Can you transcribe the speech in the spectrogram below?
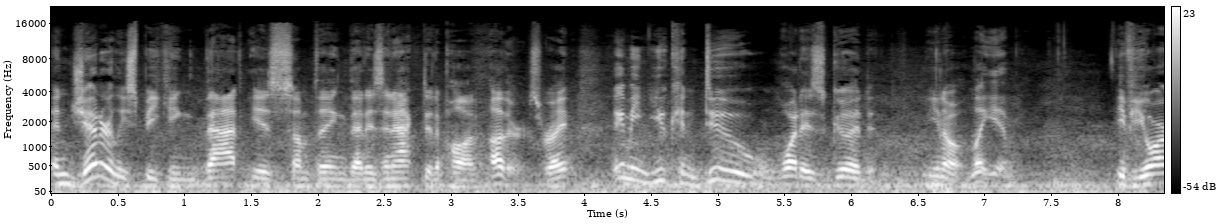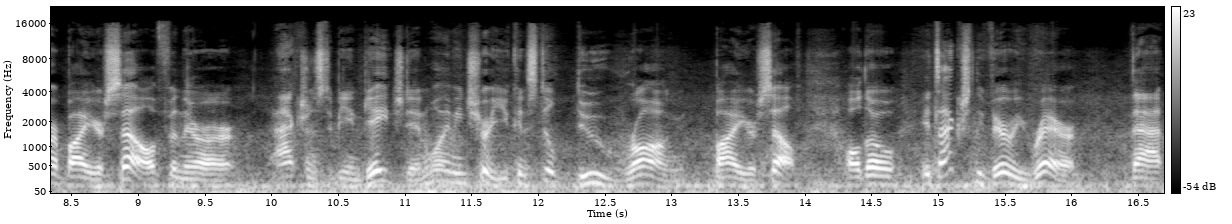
and generally speaking, that is something that is enacted upon others, right? I mean, you can do what is good, you know, like if you are by yourself and there are actions to be engaged in, well, I mean, sure, you can still do wrong by yourself. Although it's actually very rare that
